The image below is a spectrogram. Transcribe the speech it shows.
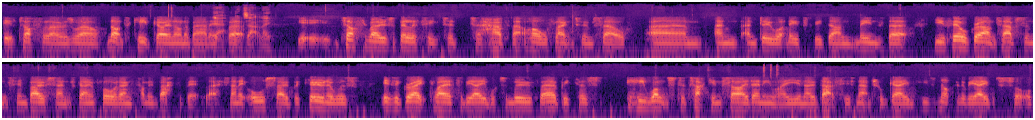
it's Toffolo as well. Not to keep going on about it, Yeah, but exactly. Toffolo's ability to, to have that whole flank to himself um, and and do what needs to be done means that you feel Grant's absence in both sense going forward and coming back a bit less. And it also Bacuna was is a great player to be able to move there because he wants to tuck inside anyway. You know that's his natural game. He's not going to be able to sort of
